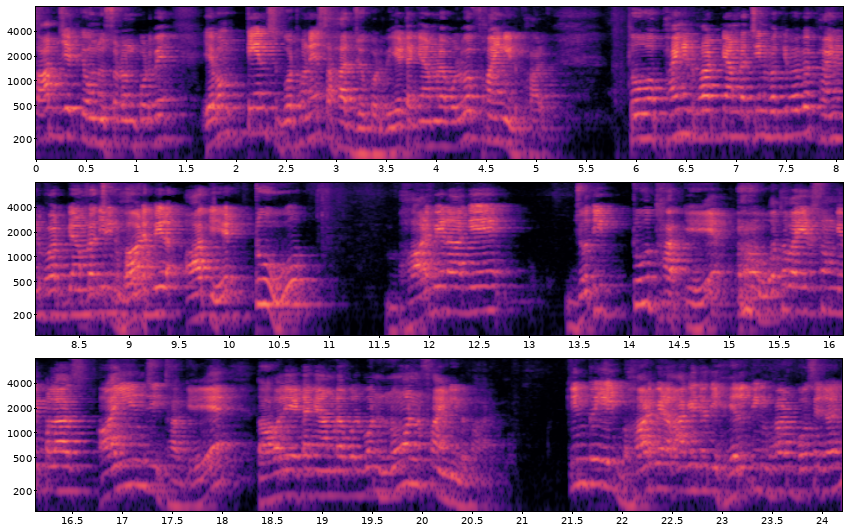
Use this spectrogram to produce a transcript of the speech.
সাবজেক্টকে অনুসরণ করবে এবং টেন্স গঠনে সাহায্য করবে। এটাকে আমরা বলব ফাইনিট ভার্ব তো ফাইনিট ভার্বকে আমরা চিনব কীভাবে? ফাইনিট ভার্বকে আমরা চিনব? ভার্বের আগে টু ভার্বের আগে যদি টু থাকে, অথবা এর সঙ্গে প্লাস আইএনজি থাকে, তাহলে এটাকে আমরা বলব নন ফাইনিট ভার্ব কিন্তু এই ভার্বের আগে যদি হেল্পিং ভার্ব বসে যায়,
